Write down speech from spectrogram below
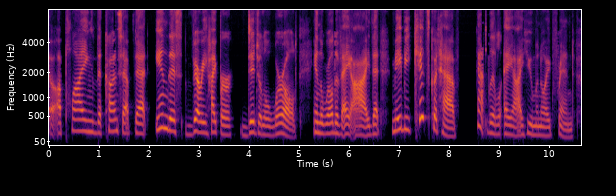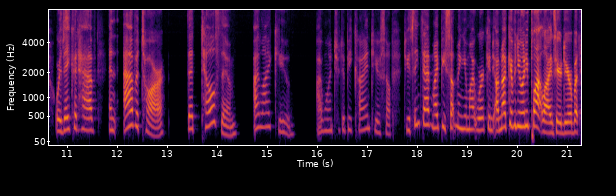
uh, applying the concept that in this very hyper digital world, in the world of AI, that maybe kids could have that little AI humanoid friend, or they could have an avatar that tells them, I like you. I want you to be kind to yourself. Do you think that might be something you might work in? I'm not giving you any plot lines here, dear, but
